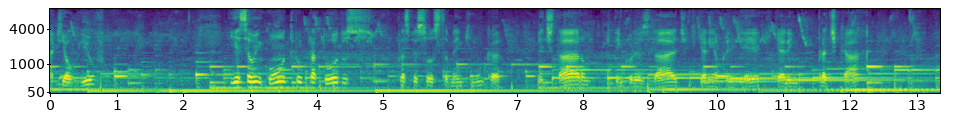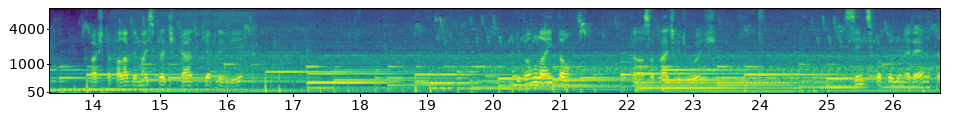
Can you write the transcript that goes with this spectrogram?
aqui ao vivo. E esse é um encontro para todos, para as pessoas também que nunca meditaram, que têm curiosidade, que querem aprender, que querem praticar. Eu acho que a palavra é mais praticar do que aprender. E vamos lá então para a nossa prática de hoje. Sente-se com a coluna ereta,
